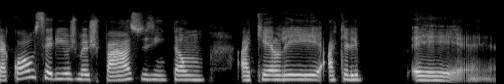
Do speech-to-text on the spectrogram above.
para quais seriam os meus passos, então aquele, aquele, é,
